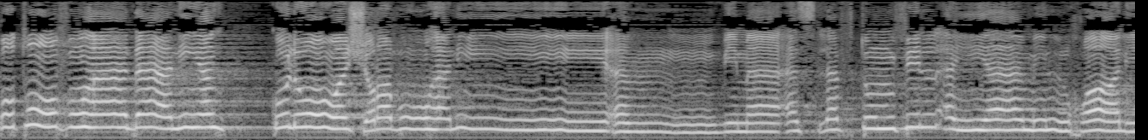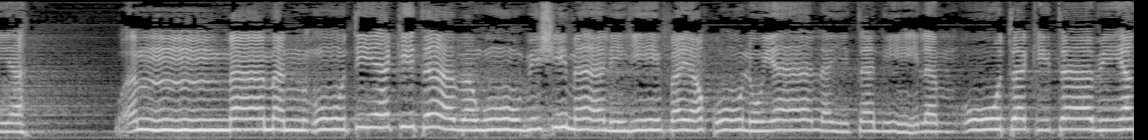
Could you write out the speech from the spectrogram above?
قطوفها دانية كلوا واشربوا هنيئا بما أسلفتم في الأيام الخالية. وأما من أوتي كتابه بشماله فيقول يا ليتني لم أوت كتابيه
